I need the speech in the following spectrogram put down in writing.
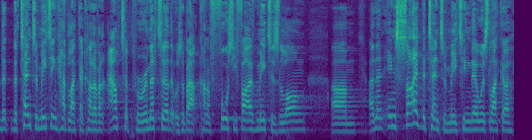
the, the, tent of meeting had like a kind of an outer perimeter that was about kind of 45 meters long. Um, and then inside the tent of meeting, there was like a,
